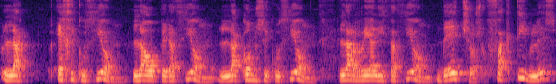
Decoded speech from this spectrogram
la ejecución, la operación, la consecución, la realización de hechos factibles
